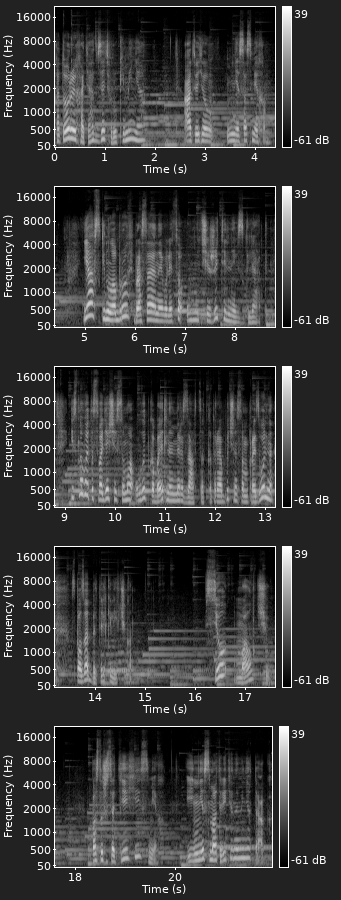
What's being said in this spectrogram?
которые хотят взять в руки меня!» — ответил мне со смехом. Я вскинула бровь, бросая на его лицо уничижительный взгляд. И снова эта сводящая с ума улыбка обаятельного мерзавца, которая обычно самопроизвольно сползает бретельки лифчика. «Все молчу». Послышался тихий смех. «И не смотрите на меня так.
